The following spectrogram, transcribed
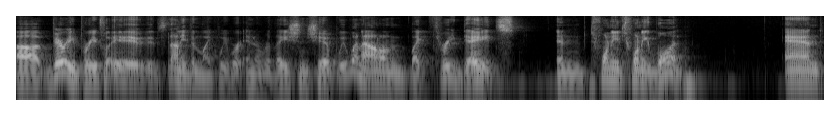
uh, very briefly, it's not even like we were in a relationship. We went out on like three dates in 2021. And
